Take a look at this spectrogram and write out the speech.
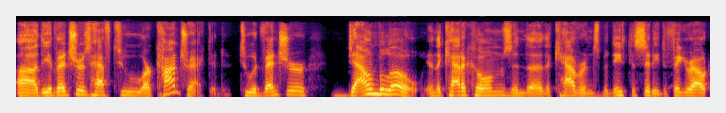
Uh, the adventurers have to are contracted to adventure down below in the catacombs and the the caverns beneath the city to figure out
